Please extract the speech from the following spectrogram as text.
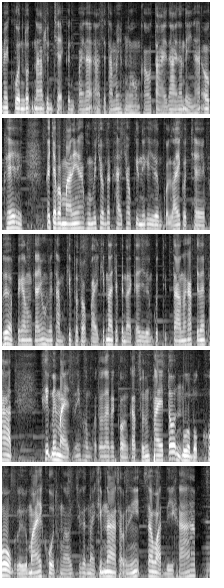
ไม่ควรรดน้ำจนแฉะเกินไปนะ อาจจะทำให้หัวของเขาตายได้นั่นเองนะโอเค ก็จะประมาณนี้นะครับคุณผู้ชมถ้าใครชอบคลิปนี้ก็อย่าลืมกดไลค์กดแชร์เพื่อเป็นกำลังใจให้ผมได้ทำคลิปต่อๆไปคลิปหน้าจะเป็นอะไรก็อย่าลืมกดติดตามนะครับ จะได้พลาด คลิปใหม่ๆสำหรับผมขอตัวลาไปก่อนกับสมุนไพรต้นบัวบกโคก หรือไม้โขดของเราเจอกันใหม่คลิปหน้าสำหรับวันนี้ สวัสดีครับ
